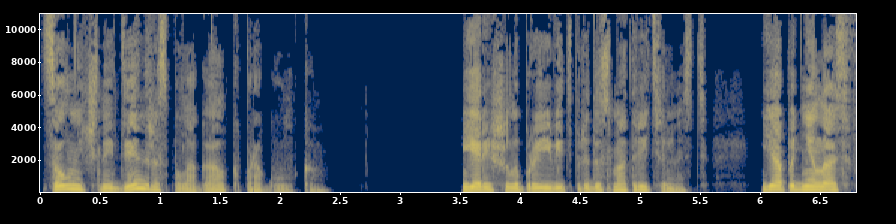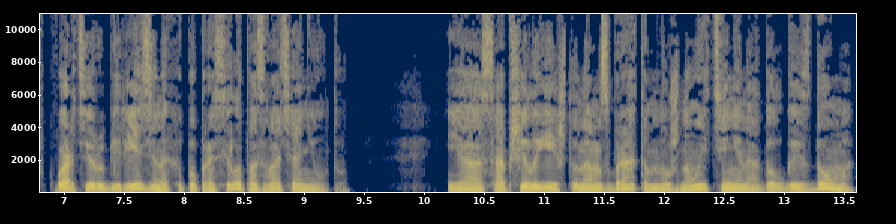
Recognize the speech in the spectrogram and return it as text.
Солнечный день располагал к прогулкам. Я решила проявить предусмотрительность. Я поднялась в квартиру Березиных и попросила позвать Анюту. Я сообщила ей, что нам с братом нужно уйти ненадолго из дома,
